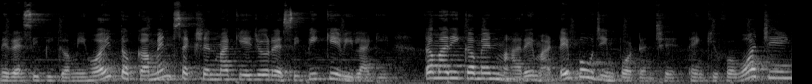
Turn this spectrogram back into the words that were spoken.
ને રેસીપી ગમી હોય તો કમેન્ટ સેક્શનમાં કહેજો રેસીપી કેવી લાગી. તમારી કમેન્ટ મારે માટે બહુ જ ઇમ્પોર્ટન્ટ છે. થેન્ક યુ ફોર વોચિંગ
